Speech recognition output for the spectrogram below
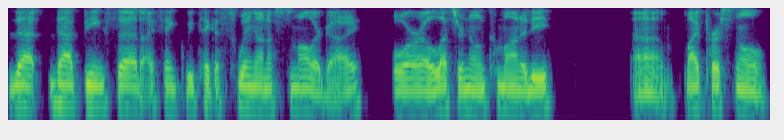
That that being said, I think we take a swing on a smaller guy or a lesser known commodity. Um, my personal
